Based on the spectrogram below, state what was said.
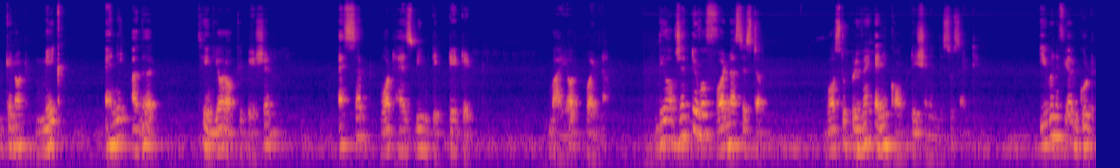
You cannot make any other thing your occupation except what has been dictated by your Varna. The objective of Varna system was to prevent any competition in this society. Even if you are good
